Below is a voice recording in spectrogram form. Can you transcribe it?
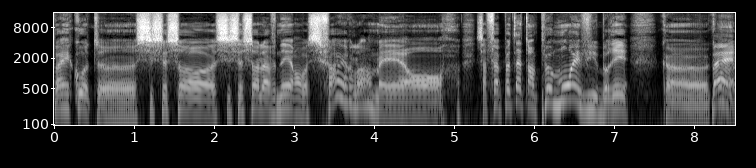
Ben écoute, euh, si c'est ça, si c'est ça l'avenir, on va s'y faire là, mais on, ça fait peut-être un peu moins vibrer qu'un Ben,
